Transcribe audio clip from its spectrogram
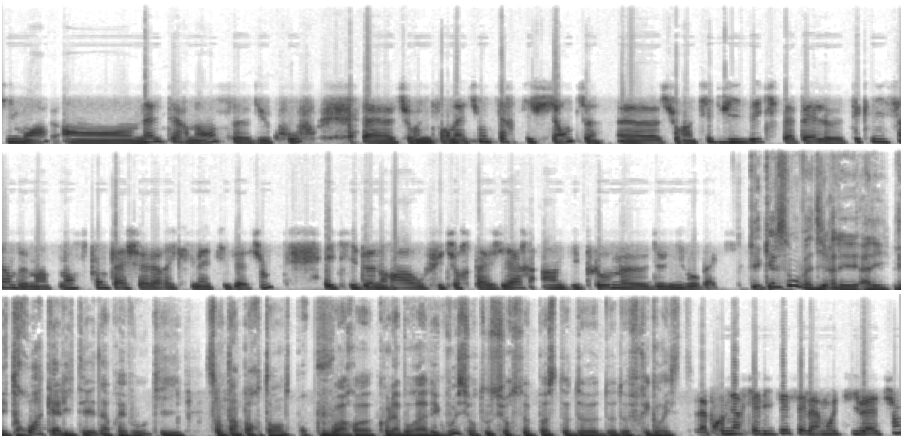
six mois en alternance, euh, du coup, euh, sur une formation certifiante, euh, sur un titre visé qui s'appelle technicien de maintenance pompe à chaleur et climatisation et qui donnera aux futurs stagiaires un diplôme de niveau bac. Quelles sont, on va dire, les, allez, les trois qualités, d'après vous, qui sont importantes pour pouvoir collaborer avec vous, surtout sur ce poste de, de, frigoriste La première qualité, c'est la motivation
